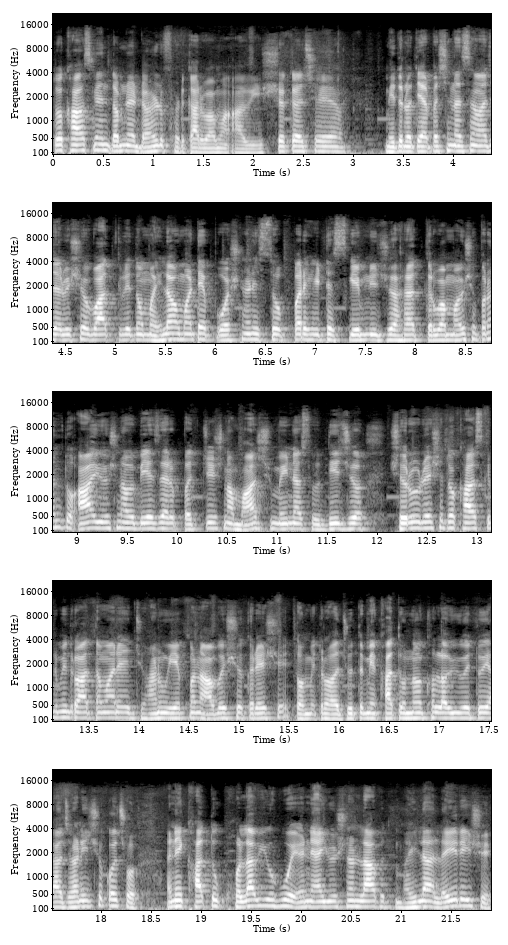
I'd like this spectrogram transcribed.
તો ખાસ કરીને તમને દંડ ફટકારવામાં આવી શકે છે. મિત્રો, ત્યાર પછીના સમાચાર વિશે વાત કરીએ તો મહિલાઓ માટે પોષણની સુપરહિટ સ્કીમની જાહેરાત કરવામાં આવી છે. પરંતુ આ યોજના બે હજાર પચીસના માર્ચ મહિના સુધી જ શરૂ રહેશે. તો ખાસ કરી મિત્રો, આ તમારે જાણવું એ પણ આવશ્યક રહેશે. તો મિત્રો, હજુ તમે ખાતું ન ખોલાવ્યું હોય તો એ આ જાણી શકો છો. અને ખાતું ખોલાવ્યું હોય અને આ યોજનાનો લાભ મહિલા લઈ રહી છે,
